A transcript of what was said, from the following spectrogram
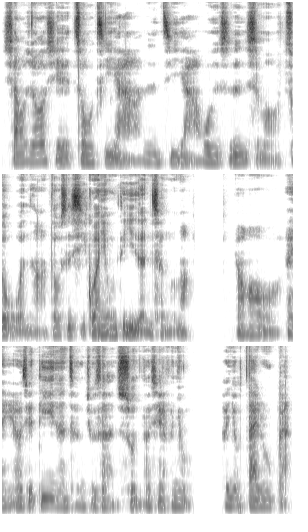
小时候写周记啊、日记啊，或者是什么作文啊，都是习惯用第一人称了嘛。然后，哎，而且第一人称就是很顺，而且很有很有代入感，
